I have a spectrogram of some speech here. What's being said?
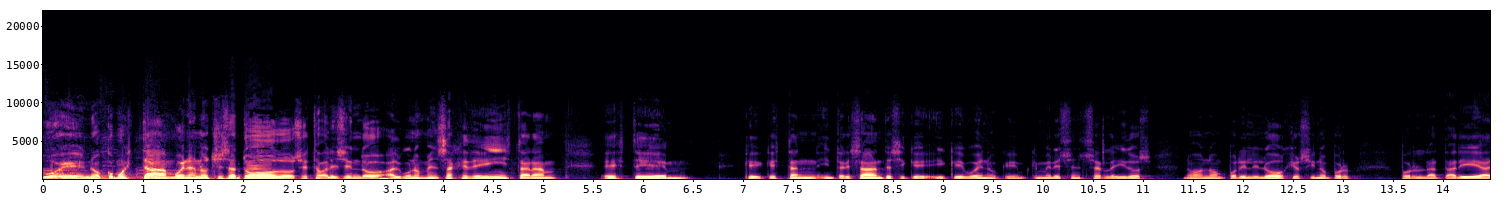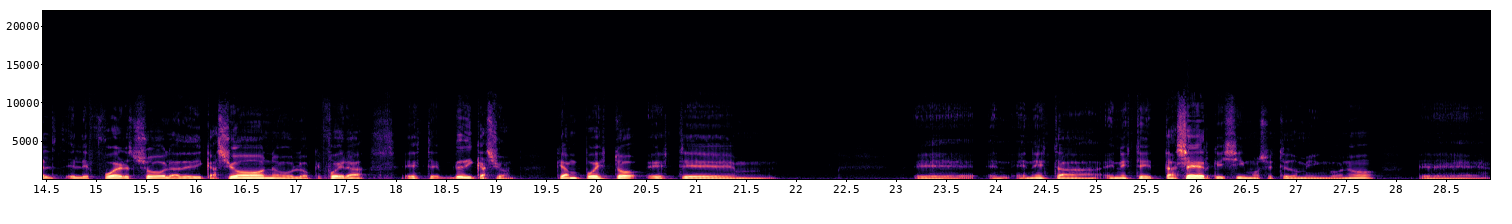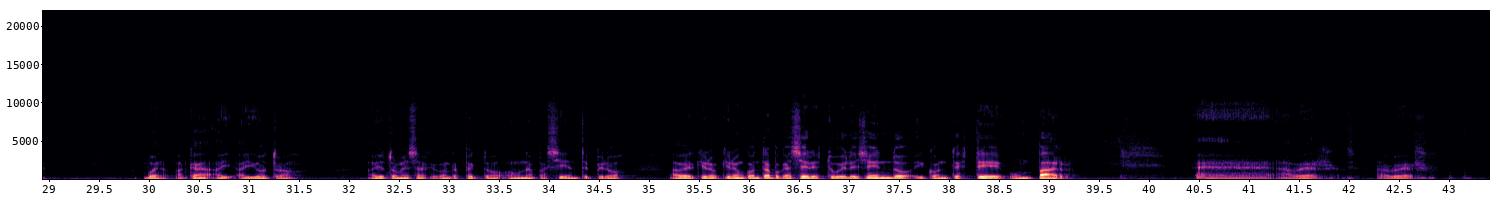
Bueno, ¿cómo están? Buenas noches a todos. Estaba leyendo algunos mensajes de Instagram este, que, están interesantes y que, que bueno, que, merecen ser leídos, no, no por el elogio, sino por, por la tarea, el, esfuerzo, la dedicación o lo que fuera, este, dedicación, que han puesto este, eh, en, esta, en este taller que hicimos este domingo, ¿no? Eh, bueno, acá hay, otro, hay otro mensaje con respecto a una paciente, pero a ver, quiero, quiero encontrar, porque ayer estuve leyendo y contesté un par. Eh, a ver, a ver,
